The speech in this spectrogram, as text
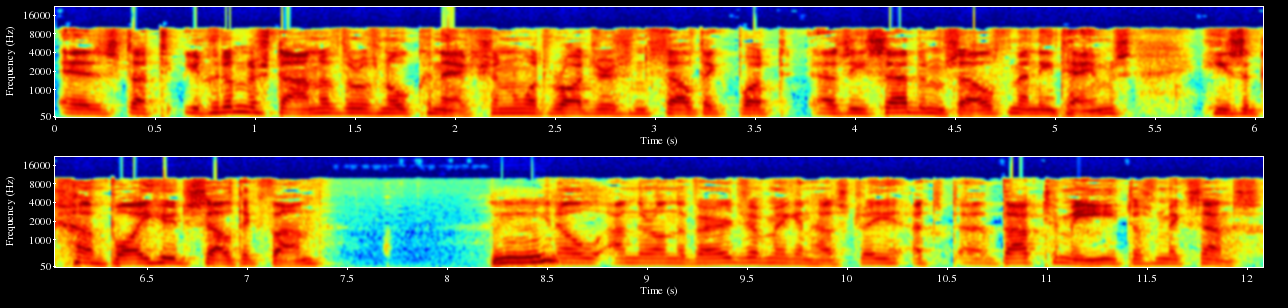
is that you could understand if there was no connection with Rodgers and Celtic, but as he said himself many times, he's a boyhood Celtic fan. You know, and they're on the verge of making history. Uh, that to me doesn't make sense.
